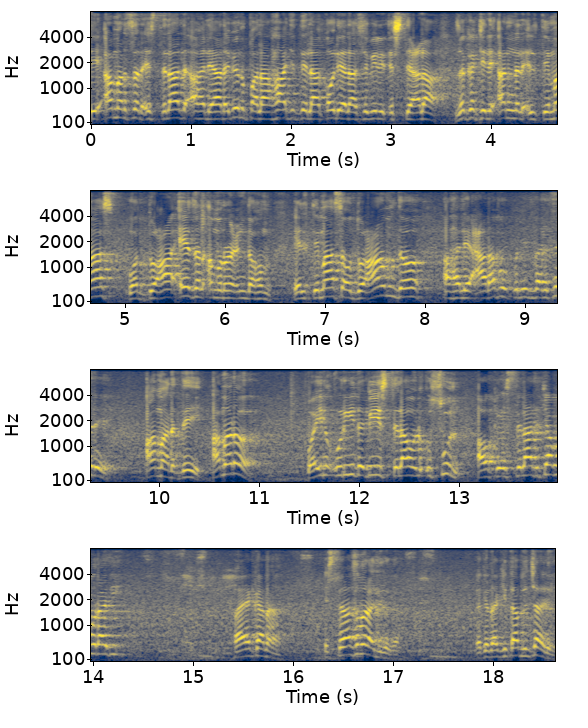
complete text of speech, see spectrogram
د امر سره اصطلاح د اهل عربین په لحاظ ته لا قول علی سبیل الاستعلاء ځکه چې لئن الالتماس والدعاء ايضا امر عندهم التماس او دعاء هم د اهل عرب په نسبت سره امر دی امر وان اريد به اصطلاح الاصول او که اصطلاح چا مرادي پای کنه اصطلاح سره مرادي ده لکه دا کتاب چا دی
